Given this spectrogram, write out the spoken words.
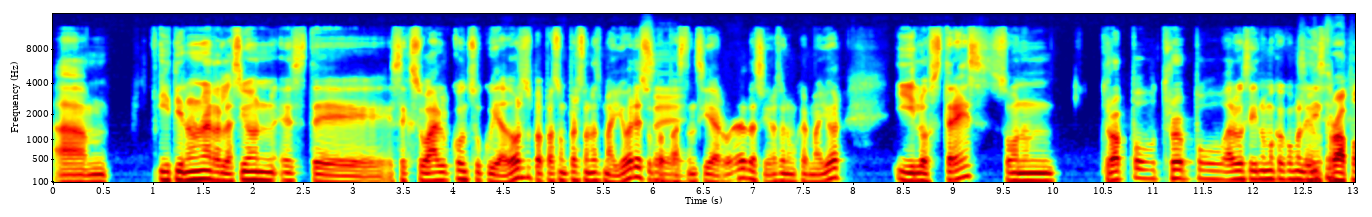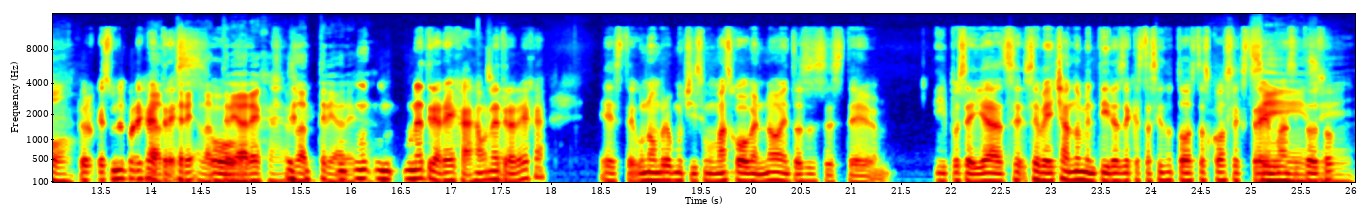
am, y tienen una relación, este, sexual con su cuidador, sus papás son personas mayores, su papá Sí. está en silla de ruedas, la señora es una mujer mayor, y los tres son un triple, triple, algo así, no me acuerdo cómo le dicen, throuple. pero que es una pareja de tri- tres, la o triareja, es la triareja. un- un- una triareja, una triareja, este, un hombre muchísimo más joven, ¿no? Entonces, este, y pues ella se, se ve echando mentiras de que está haciendo todas estas cosas extremas y Sí, todo eso. sí.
